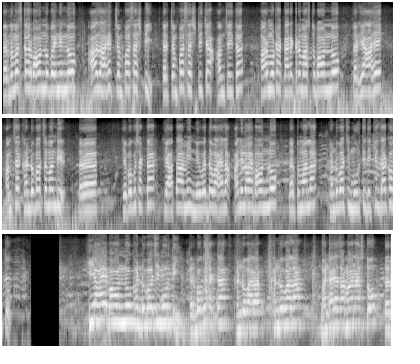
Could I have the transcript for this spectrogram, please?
तर नमस्कार भावांनो बहिणींनो आज आहे चंपाषष्ठी. तर चंपाषष्ठीच्या आमच्या इथं फार मोठा कार्यक्रम असतो भावांनो. तर हे आहे आमचं खंडोबाचं मंदिर. तर हे बघू शकता हे आता आम्ही नैवेद्य व्हायला आलेलो आहे भावांनो. तर तुम्हाला खंडोबाची मूर्ती देखील दाखवतो. ही आहे भावांनो खंडोबाची मूर्ती. तर बघू शकता खंडोबाला खंडोबाला भंडाऱ्याचा मान असतो. तर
